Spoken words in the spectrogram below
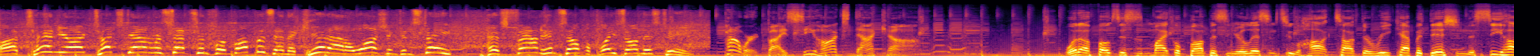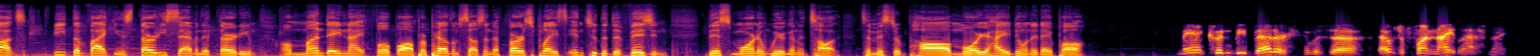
A 10 yard touchdown reception for Bumpus, and the kid out of Washington State has found himself a place on this team. Powered by Seahawks.com. What up, folks? This is Michael Bumpus, and you're listening to Hawk Talk, the recap edition. The Seahawks beat the Vikings 37 to 30 on Monday Night Football and propel themselves in the first place into the division. This morning, we're going to talk to Mr. Paul Moyer. How you doing today, Paul? Man, couldn't be better. It was uh, that was a fun night last night.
